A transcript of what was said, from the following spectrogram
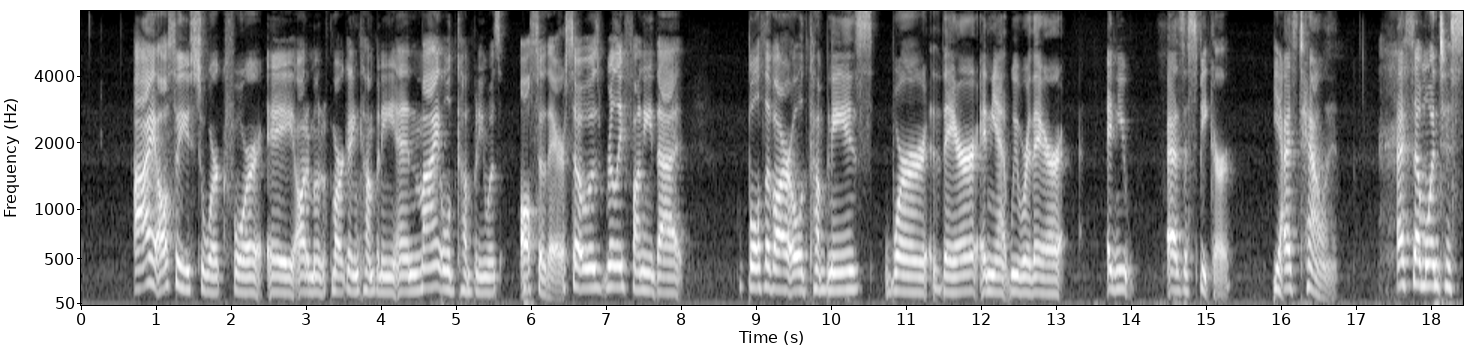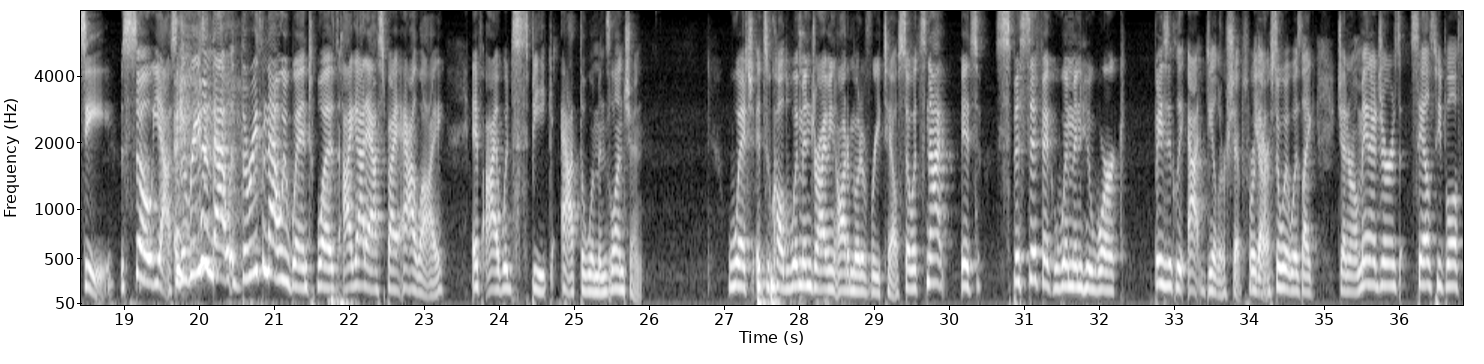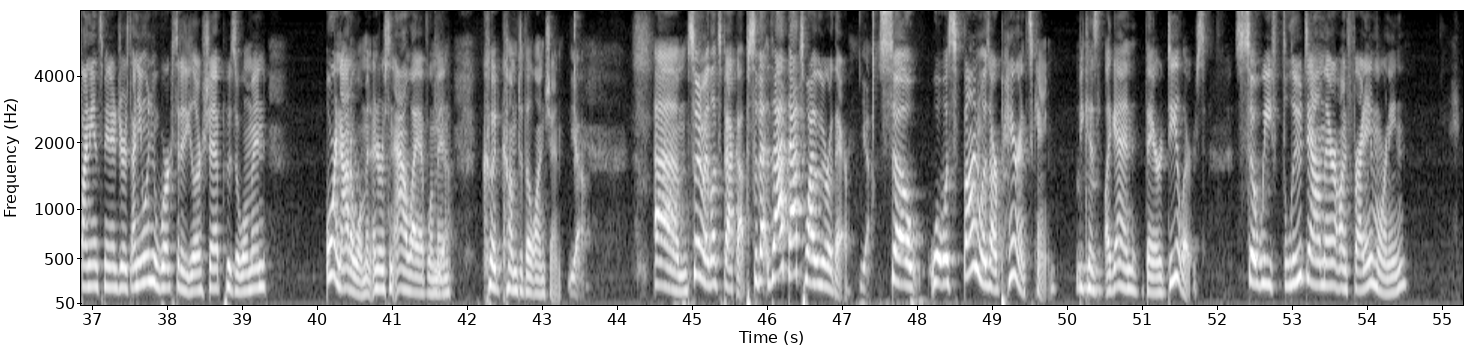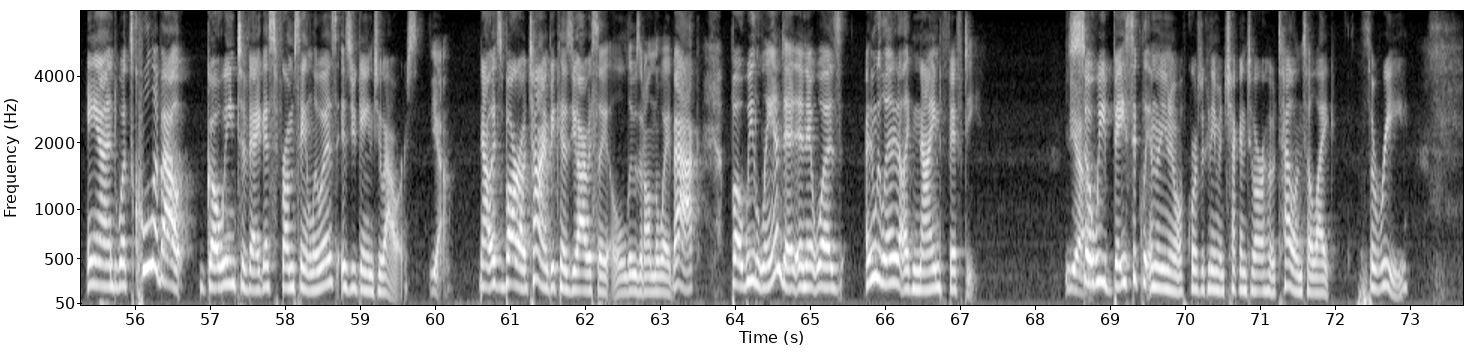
I also used to work for a automotive marketing company and my old company was also there. So it was really funny that both of our old companies were there and yet we were there and you as a speaker, Yeah. as talent, as someone to see. So yeah, so the reason that the reason that we went was I got asked by Ally if I would speak at the women's luncheon, which it's called Women Driving Automotive Retail. So it's not it's specific women who work basically at dealerships were Yeah. there. So it was like general managers, salespeople, finance managers, anyone who works at a dealership who's a woman or not a woman, and there's an ally of women Yeah. could come to the luncheon. Yeah. Um, so anyway, let's back up. So that, that that's why we were there. Yeah. So what was fun was our parents came because again, they're dealers. So we flew down there on Friday morning. And what's cool about going to Vegas from St. Louis is you gain two hours. Yeah. Now it's borrowed time because you obviously lose it on the way back. But we landed and it was I think we landed at like 950. Yeah. So we basically, and then, you know, of course, we couldn't even check into our hotel until like three.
